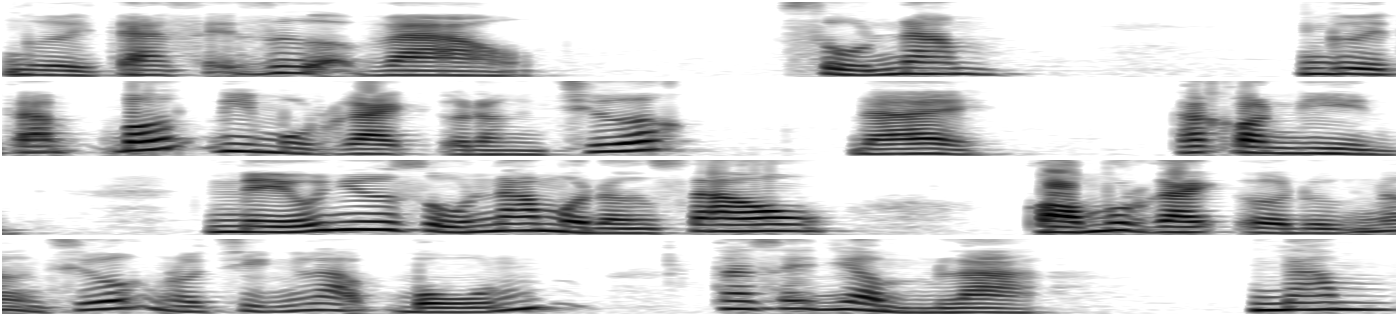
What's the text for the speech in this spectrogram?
Người ta sẽ dựa vào số 5. Người ta bớt đi một gạch ở đằng trước. Đây, các con nhìn. Nếu như số 5 ở đằng sau có một gạch ở đứng đằng trước nó chính là 4. Ta sẽ nhầm là 5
